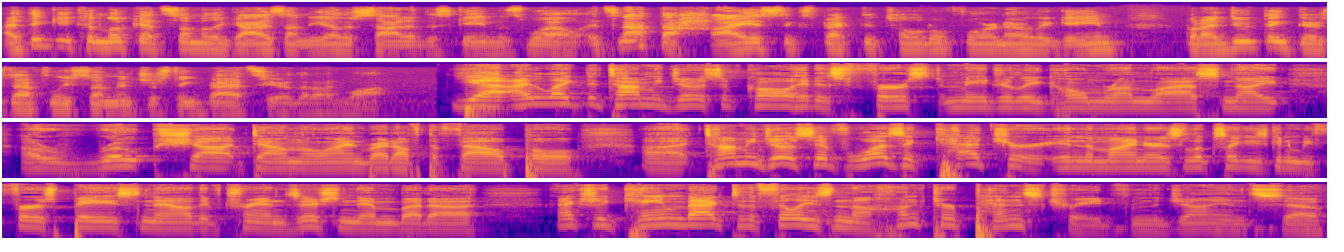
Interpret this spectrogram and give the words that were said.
I think you can look at some of the guys on the other side of this game as well. It's not the highest expected total for an early game, but I do think there's definitely some interesting bats here that I'd want. Yeah, I like the Tommy Joseph call. Hit his first major league home run last night. A rope shot down the line right off the foul pole. Uh, Tommy Joseph was a catcher in the minors. Looks like he's going to be first base now. They've transitioned him, but uh, actually came back to the Phillies in the Hunter Pence trade from the Giants. So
